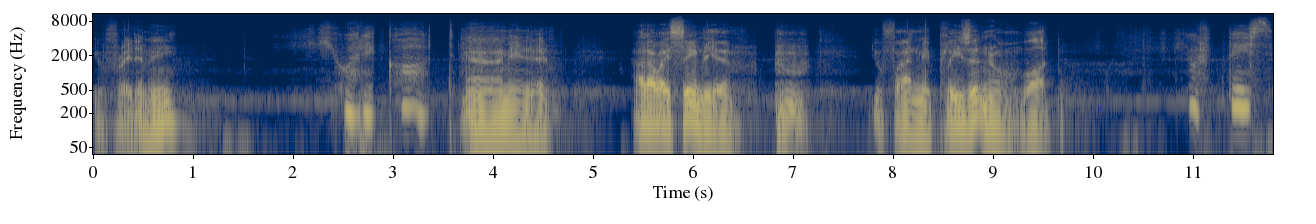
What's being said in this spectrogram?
You afraid of me? You are a god. Yeah, I mean, uh, how do I seem to you? you find me pleasing or what? Your face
